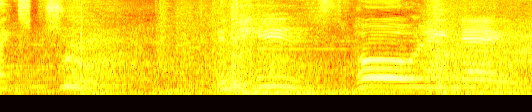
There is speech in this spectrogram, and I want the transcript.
fights true. In his holy name.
